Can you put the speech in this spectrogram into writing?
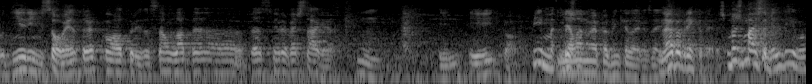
o dinheirinho só entra com a autorização lá da, da senhora Vestager. E, e pronto. E, E mas ela não é para brincadeiras, é não é para brincadeiras. Mas mais também digo,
